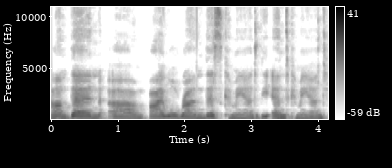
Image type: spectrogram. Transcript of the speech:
um, then um, I will run this command, the end command.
